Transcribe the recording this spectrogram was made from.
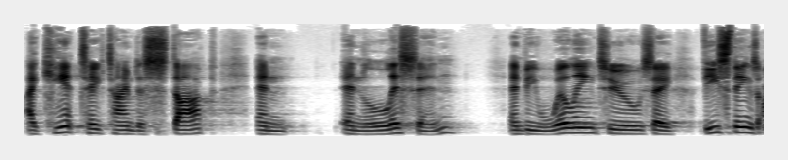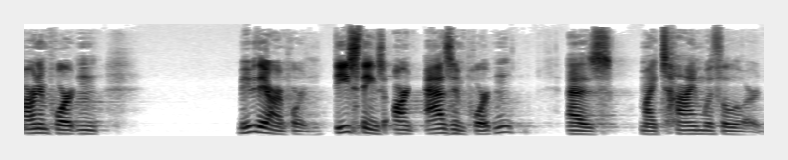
I can't take time to stop and, and listen and be willing to say, these things aren't important. Maybe they are important. These things aren't as important as my time with the Lord.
